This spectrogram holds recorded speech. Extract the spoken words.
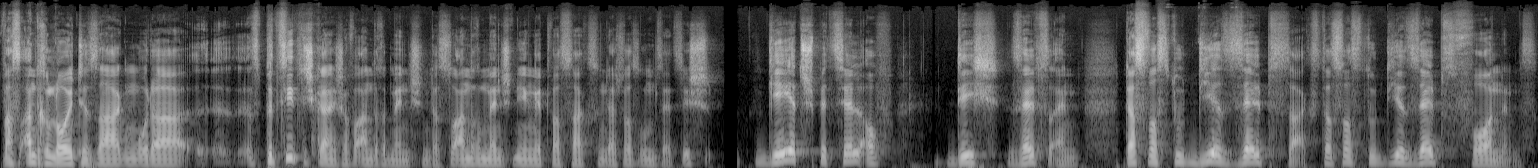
was andere Leute sagen oder äh, es bezieht sich gar nicht auf andere Menschen, dass du anderen Menschen irgendetwas sagst und etwas umsetzt. Ich gehe jetzt speziell auf dich selbst ein. Das, was du dir selbst sagst, das, was du dir selbst vornimmst.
